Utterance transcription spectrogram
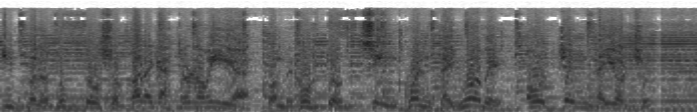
y productos para gastronomía. Juan B. Justo 5988.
